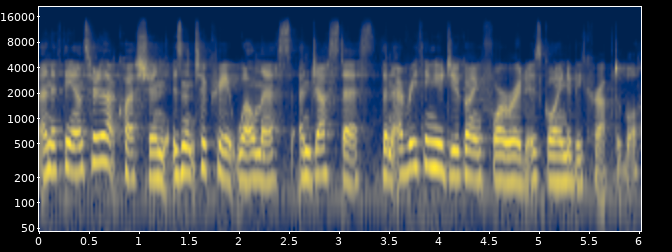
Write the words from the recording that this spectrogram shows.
And if the answer to that question isn't to create wellness and justice, then everything you do going forward is going to be corruptible.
